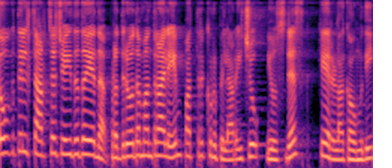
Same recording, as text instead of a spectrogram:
യോഗത്തിൽ ചർച്ച ചെയ്തത് എന്ന് പ്രതിരോധ മന്ത്രാലയം പത്രക്കുറിപ്പിൽ അറിയിച്ചു. News desk Kerala Kaumudi.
